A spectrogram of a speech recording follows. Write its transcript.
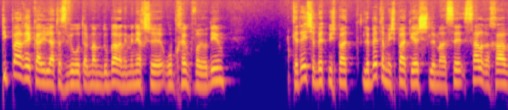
טיפה רקע על עילת הסבירות על מה מדובר, אני מניח שרובכם כבר יודעים. כדי שבית משפט, לבית המשפט יש למעשה סל רחב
